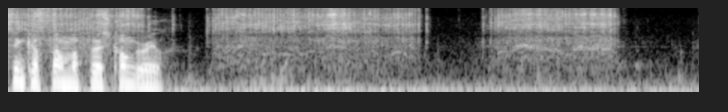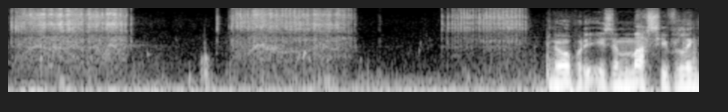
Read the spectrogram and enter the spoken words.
think I've found my first conger eel. No, but it is a massive ling.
